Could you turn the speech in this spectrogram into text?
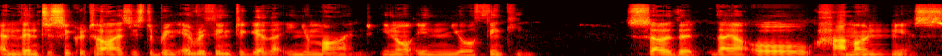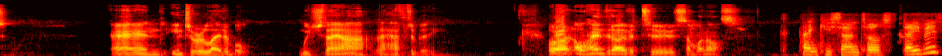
And then to syncretize is to bring everything together in your mind, in, all, in your thinking, so that they are all harmonious and interrelatable, which they are, they have to be. All right, I'll hand it over to someone else. Thank you, Santos. David?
